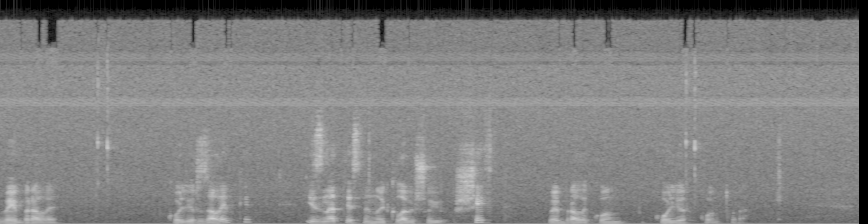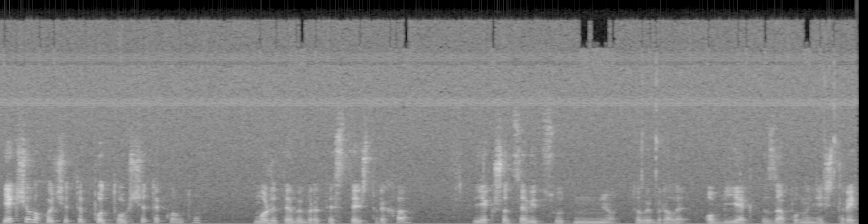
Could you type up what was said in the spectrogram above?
вибрали колір заливки і з натисненою клавішою Shift вибрали кон колір контура. Якщо ви хочете потовщити контур, можете вибрати стиль штриха. Якщо це відсутньо, то вибрали об'єкт заповнення штрих,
